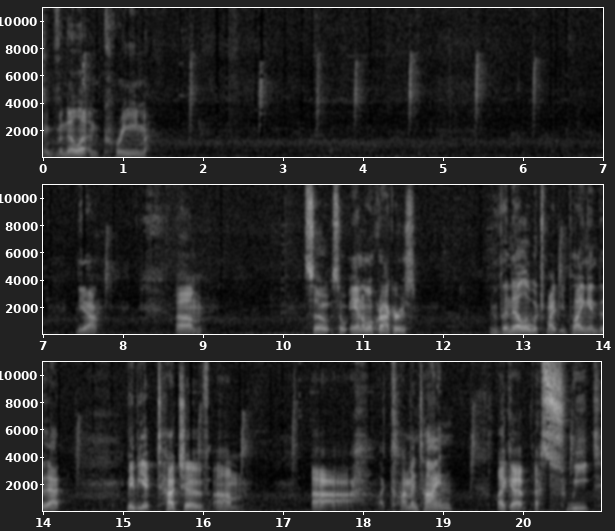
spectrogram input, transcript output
Like vanilla and cream. Yeah. Um, so so animal crackers, vanilla, which might be playing into that. Maybe a touch of um, uh, like clementine, like a, a sweet,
